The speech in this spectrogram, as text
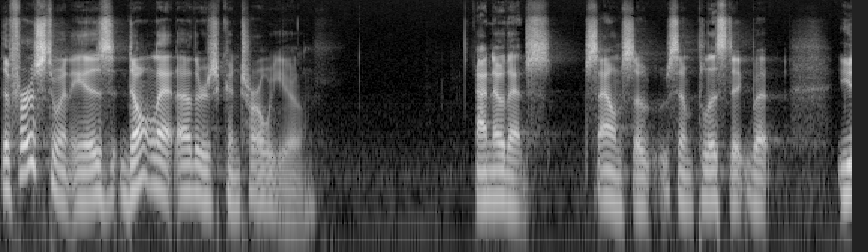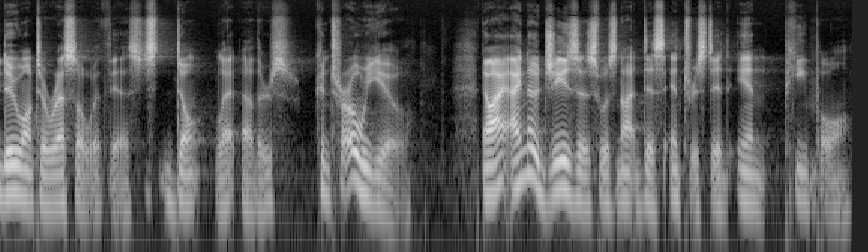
The first one is don't let others control you. I know that sounds so simplistic, but you do want to wrestle with this. Just don't let others control you. Now, I, I know Jesus was not disinterested in people.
